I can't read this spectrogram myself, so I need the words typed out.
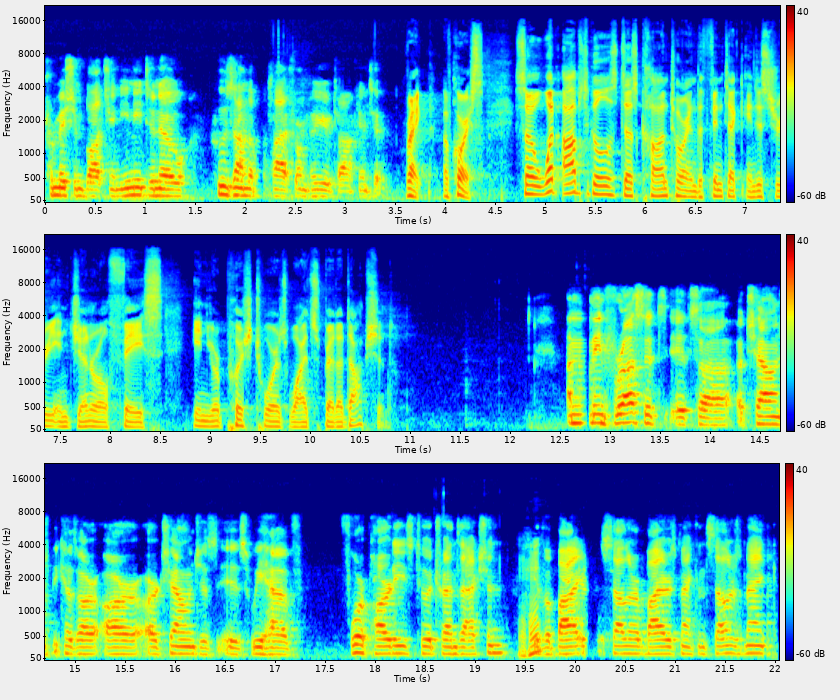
permission blockchain. You need to know who's on the platform, who you're talking to. Right, of course. So, what obstacles does Contour and the fintech industry in general face in your push towards widespread adoption? I mean, for us, it's it's a, a challenge because our our our challenge is, is we have four parties to a transaction. Mm-hmm. You have a buyer, seller, buyer's bank, and seller's bank.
